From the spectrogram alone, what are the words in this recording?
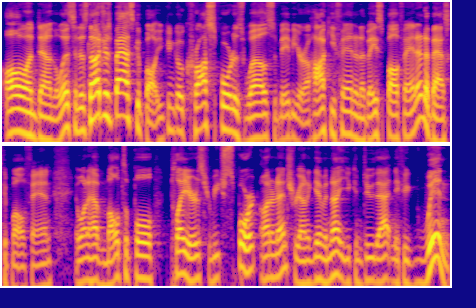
all on down the list. And it's not just basketball. You can go cross sport as well. So maybe you're a hockey fan and a baseball fan and a basketball fan and want to have multiple players from each sport on an entry on a given night. You can do that. And if you win,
